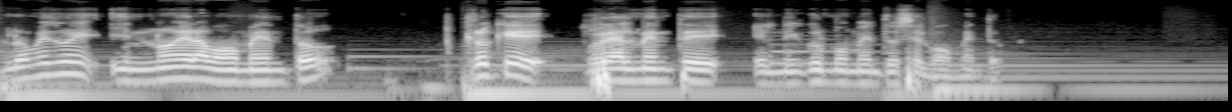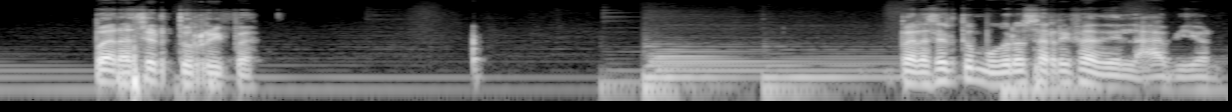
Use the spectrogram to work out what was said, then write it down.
lo mismo y no era momento. Creo que realmente en ningún momento es el momento para hacer tu rifa. Para hacer tu mugrosa rifa del avión.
